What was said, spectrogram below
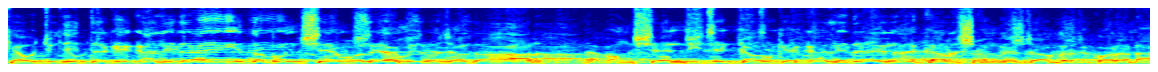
কেউ যদি তাকে গালি দেয়, তখন সে বলে, আমি রোজাদার এবং সে নিজে কাউকে গালি দেয় না, কার সঙ্গে ঝগড়া করে না।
